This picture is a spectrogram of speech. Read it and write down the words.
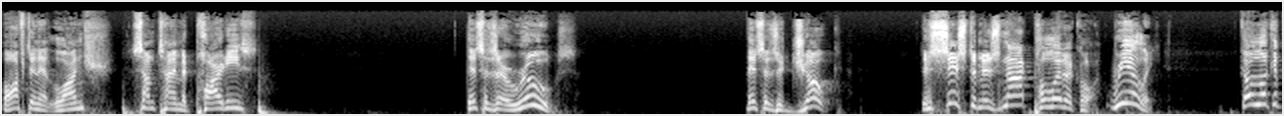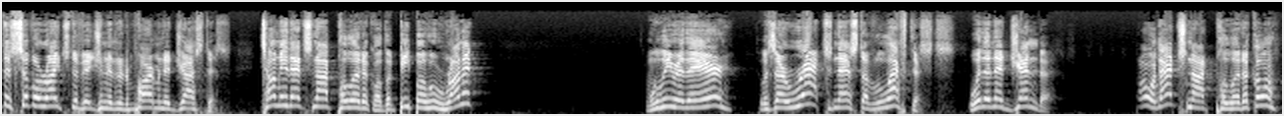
Often at lunch, sometime at parties. This is a ruse. This is a joke. The system is not political. Really. Go look at the Civil Rights Division of the Department of Justice. Tell me that's not political. The people who run it? When we were there, it was a rat's nest of leftists with an agenda. Oh, that's not political.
